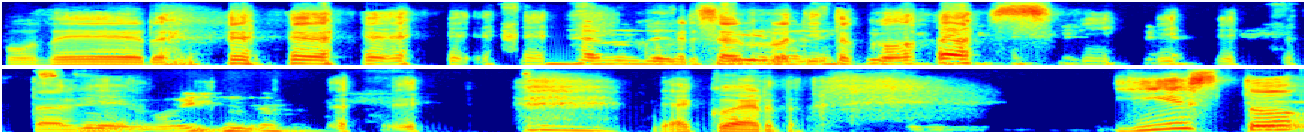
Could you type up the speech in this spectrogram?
poder conversar un ratito con... sí, está bien. De acuerdo. Y esto,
